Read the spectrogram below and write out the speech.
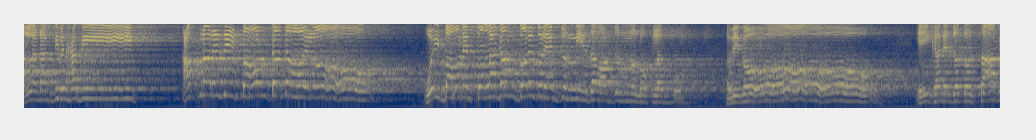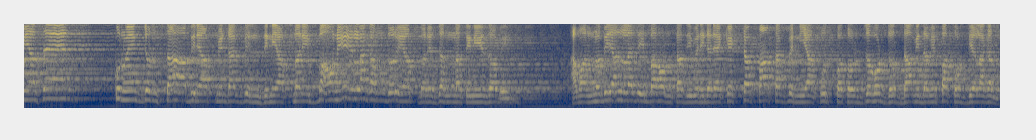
আল্লাহ ডাক দিবেন, হাবিব, আপনার যে বাহনটা দেওয়া হইল, ওই বাহনের তো লাগাম ধরে ধরে একজন নিয়ে যাওয়ার জন্য লোক লাগবো। গো, এইখানে যত সাহাবি আছেন, কোন একজন সাহাবিরে আপনি ডাকবেন যিনি আপনার বাহনের লাগাম ধরে আপনার জান্নাতে নিয়ে যাবেন আমার নবীর আল্লাহ যে বাহনটা দিবেন, এটার এক একটা পা থাকবে নিয়াকুত পাথর, জবরদস্ত, দামি দামি পাথর দিয়ে লাগানো।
